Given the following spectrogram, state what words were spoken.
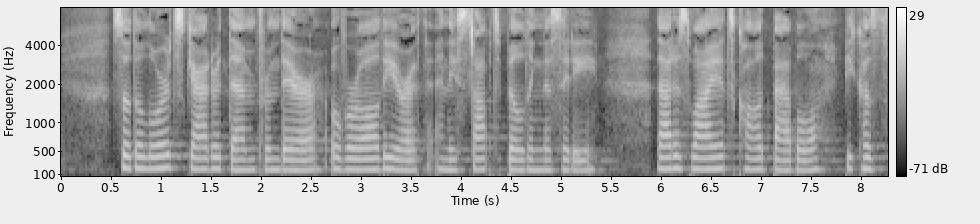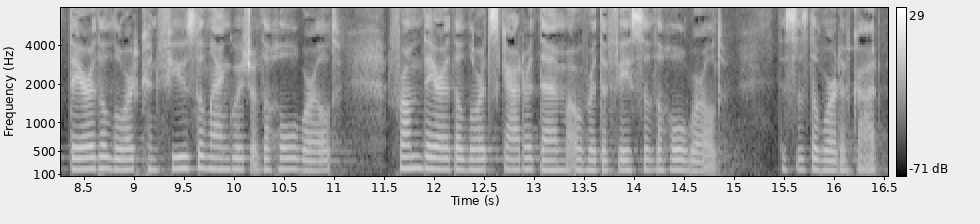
So the Lord scattered them from there over all the earth, and they stopped building the city. That is why it's called Babel, because there the Lord confused the language of the whole world. From there the Lord scattered them over the face of the whole world. This is the word of God.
